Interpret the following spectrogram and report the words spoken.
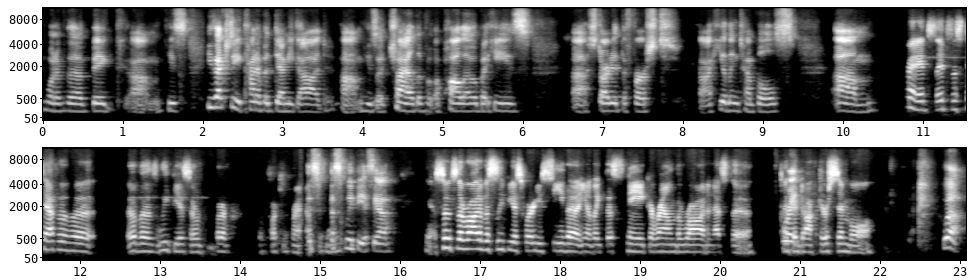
one of the big. Um, he's he's actually kind of a demigod. Um, he's a child of Apollo, but he's uh, started the first uh, healing temples. Um, right. It's it's the staff of a of Asclepius or whatever the fuck you pronounce As- Asclepius, yeah. Yeah. So it's the rod of Asclepius where you see the you know like the snake around the rod, and that's the like right. the doctor symbol. Well,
